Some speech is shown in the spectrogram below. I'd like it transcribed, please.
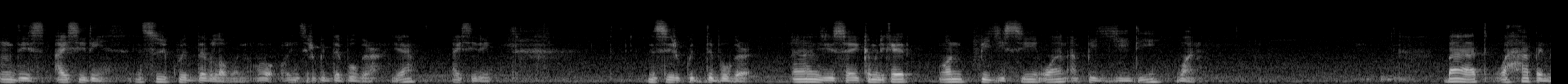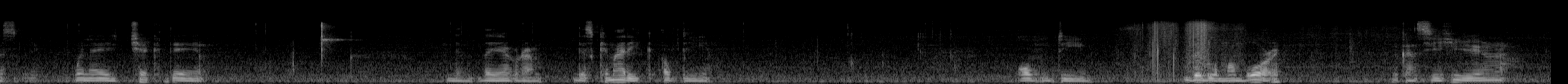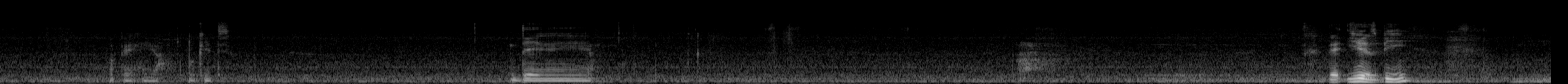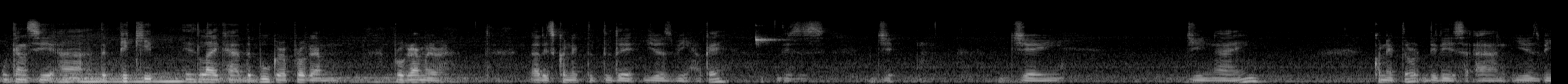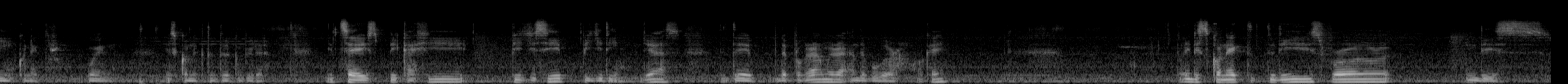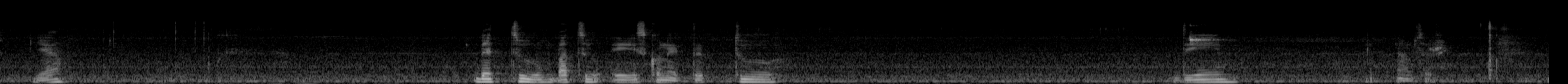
at this ICD in circuit development or in circuit debugger yeah? ICD in circuit debugger. And you say communicate on PGC1 and PGD1 but what happens when I check the the diagram the schematic of the of the development board you can see here. Okay here look it. The the USB we can see uh, the PKIT is like uh, the Booker program programmer that is connected to the USB okay? This is J, J G9 connector this is an USB connector when it's connected to the computer. It says PKG PGC PGD yes the the programmer and the booger okay? It is connected to this for this yeah. But 2 but 2 is connected to the I'm sorry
